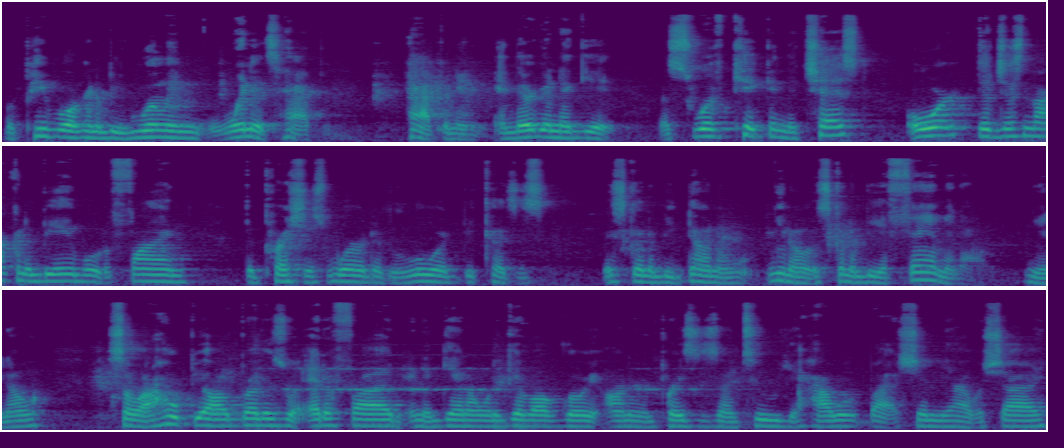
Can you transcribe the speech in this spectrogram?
But people are going to be willing when it's happen, happening, and they're going to get a swift kick in the chest, or they're just not going to be able to find the precious word of the Lord because it's it's going to be done. You know, it's going to be a famine out. You know, so I hope y'all brothers were edified. And again, I want to give all glory, honor, and praises unto Yahweh by Hashem Yahweh Shai,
